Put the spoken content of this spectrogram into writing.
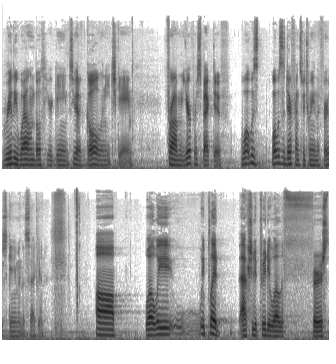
really well in both of your games. You had a goal in each game. From your perspective, what was what was the difference between the first game and the second? Uh, well, we we played actually pretty well the first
